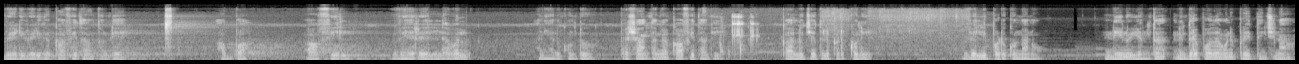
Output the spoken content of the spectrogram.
వేడి వేడిగా కాఫీ తాగుతుంటే అబ్బా ఆ ఫీల్ వేరే లెవెల్ అని అనుకుంటూ ప్రశాంతంగా కాఫీ తాగి కాళ్ళు చేతులు కడుక్కొని వెళ్ళి పడుకున్నాను. నేను ఎంత నిద్రపోదామని ప్రయత్నించినా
